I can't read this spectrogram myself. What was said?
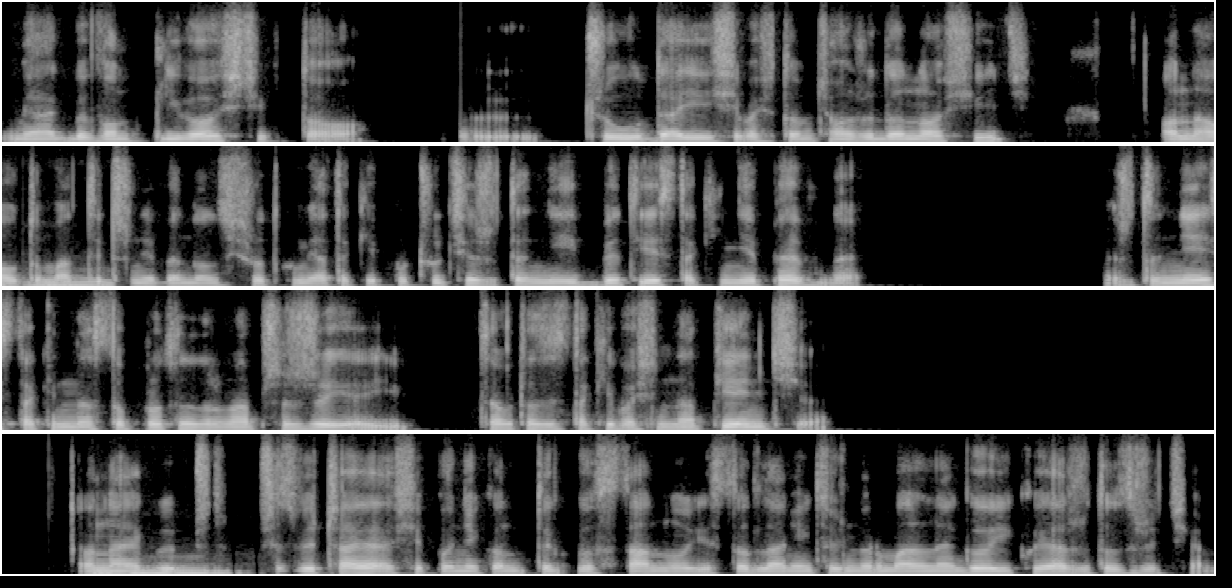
miała jakby wątpliwości w to, czy uda jej się właśnie tą ciążę donosić, ona automatycznie, będąc w środku, miała takie poczucie, że ten jej byt jest taki niepewny, że to nie jest takie na 100%, że ona przeżyje i cały czas jest takie właśnie napięcie. Ona jakby Mhm. przy- przyzwyczaja się poniekąd do tego stanu, jest to dla niej coś normalnego i kojarzy to z życiem.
